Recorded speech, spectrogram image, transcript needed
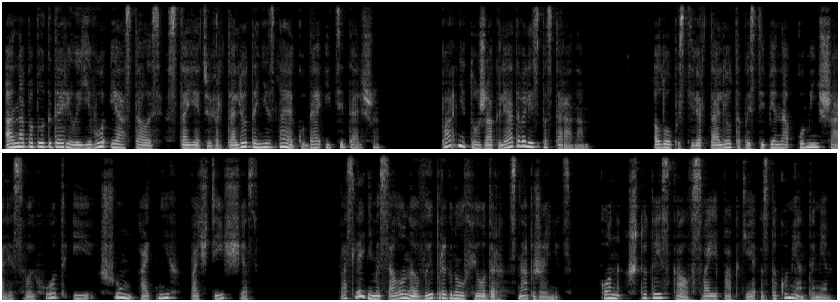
Она поблагодарила его и осталась стоять у вертолета, не зная, куда идти дальше. Парни тоже оглядывались по сторонам. Лопасти вертолета постепенно уменьшали свой ход, и шум от них почти исчез. Последним из салона выпрыгнул Федор, снабженец. Он что-то искал в своей папке с документами.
